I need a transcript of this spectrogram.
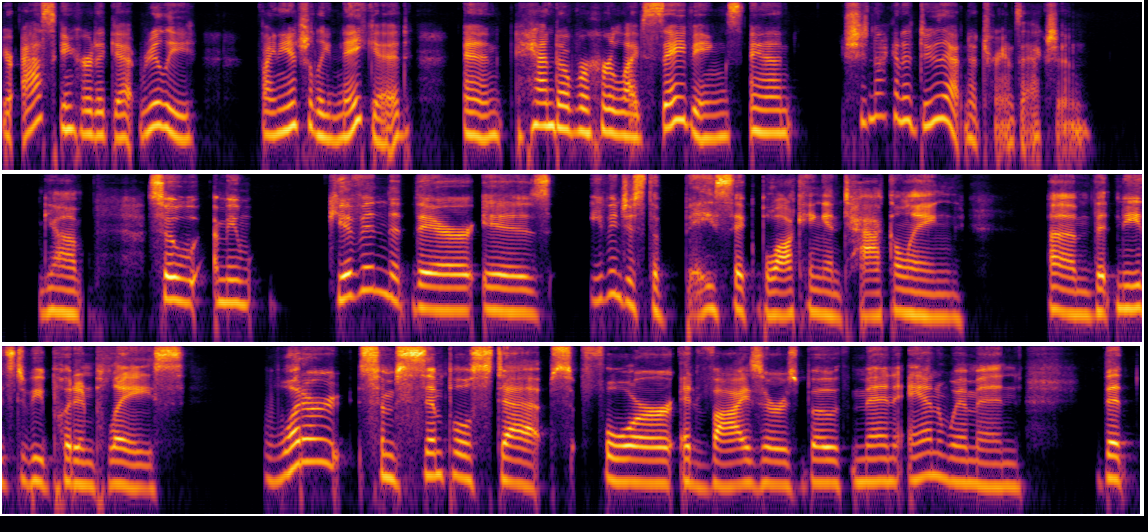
you're asking her to get really financially naked and hand over her life savings. And she's not going to do that in a transaction. Yeah. So, I mean, given that there is even just the basic blocking and tackling um, that needs to be put in place, what are some simple steps for advisors, both men and women, that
